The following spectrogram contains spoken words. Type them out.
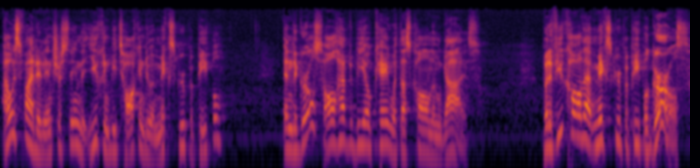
I always find it interesting that you can be talking to a mixed group of people, and the girls all have to be okay with us calling them guys. But if you call that mixed group of people girls,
